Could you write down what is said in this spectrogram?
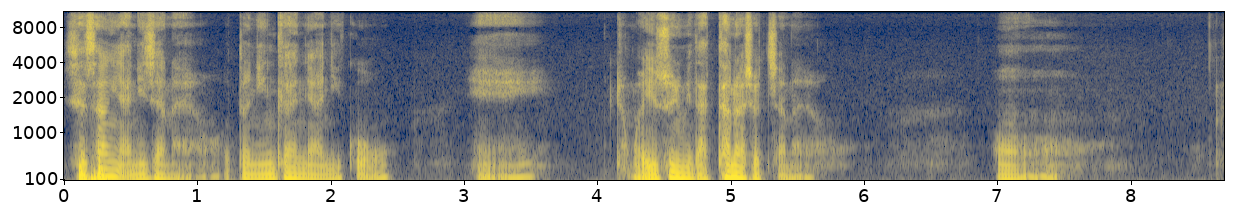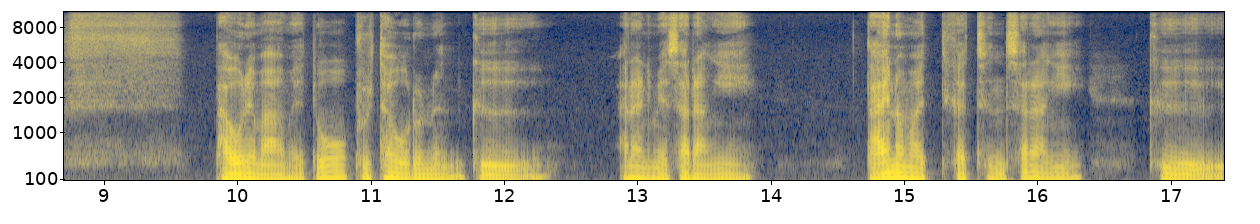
세상이 아니잖아요. 어떤 인간이 아니고 예, 정말 예수님이 나타나셨잖아요. 어, 바울의 마음에도 불타오르는 그 하나님의 사랑이 다이너마이트 같은 사랑이 그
